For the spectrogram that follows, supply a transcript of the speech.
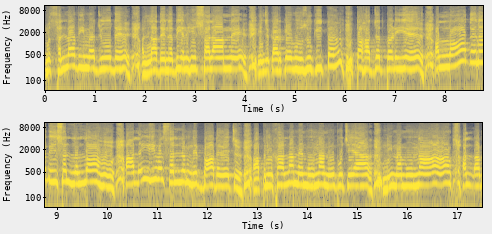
مسلح بھی موجود ہے۔ اللہ دے نبی علیہ السلام نے انج کر کے وضو کیتا تحجد پڑھی ہے۔ اللہ دے نبی صلی اللہ علیہ وسلم نے بعد وچ اپنی خالہ میمونہ نو پوچھیا، نی میمونہ، اللہ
